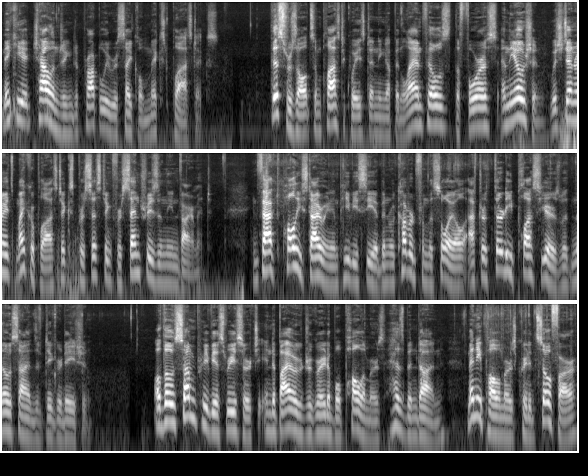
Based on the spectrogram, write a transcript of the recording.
making it challenging to properly recycle mixed plastics. This results in plastic waste ending up in landfills, the forests, and the ocean, which generates microplastics persisting for centuries in the environment. In fact, polystyrene and PVC have been recovered from the soil after 30 plus years with no signs of degradation. Although some previous research into biodegradable polymers has been done, many polymers created so far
